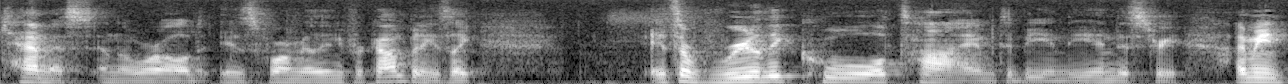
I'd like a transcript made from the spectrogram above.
chemist in the world, is formulating for companies. Like it's a really cool time to be in the industry. I mean,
